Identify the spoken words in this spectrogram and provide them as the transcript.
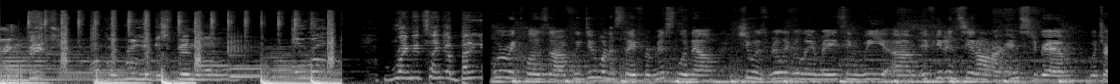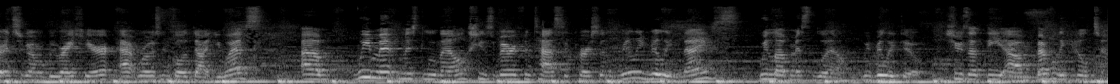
bitch, I'm gorilla the spinner. Alright, ring it, tang bang. Before we close off, we do want to say for Miss Lunell, she was really, really amazing. We, um, if you didn't see it on our Instagram, which our Instagram will be right here at roseandgold.us, um, we met Miss Lunell. She's a very fantastic person, really, really nice. We love Miss Lunell, we really do. She was at the um, Beverly Hilton.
